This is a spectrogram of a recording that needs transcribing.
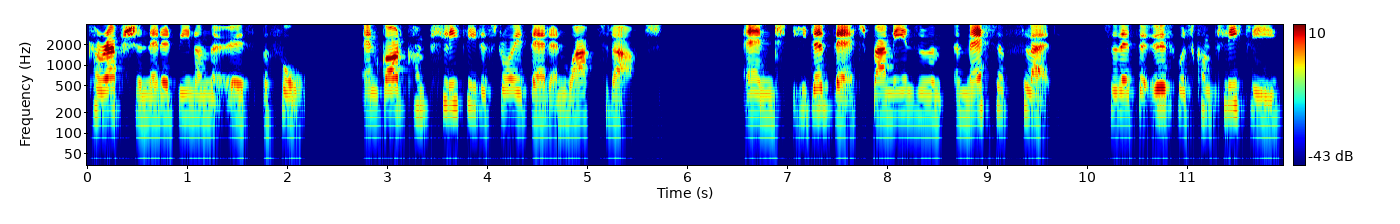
corruption that had been on the earth before. And God completely destroyed that and wiped it out. And he did that by means of a, massive flood, so that the earth was completely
